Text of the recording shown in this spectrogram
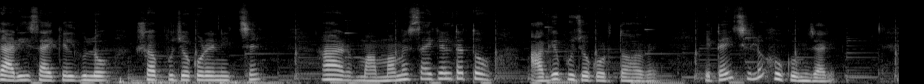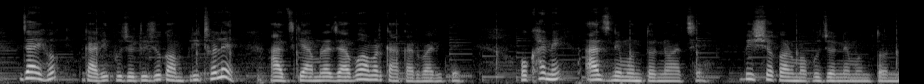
গাড়ি, সাইকেলগুলো সব পুজো করে নিচ্ছে। আর মাম্মামের সাইকেলটা তো আগে পুজো করতে হবে। এটাই ছিল হুকুম জারি যাই হোক, গাড়ি পুজো টুজো কমপ্লিট হলে আজকে আমরা যাব আমার কাকার বাড়িতে। ওখানে আজ নেমন্তন্ন আছে। বিশ্বকর্মা পুজোর নেমন্তন্ন।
